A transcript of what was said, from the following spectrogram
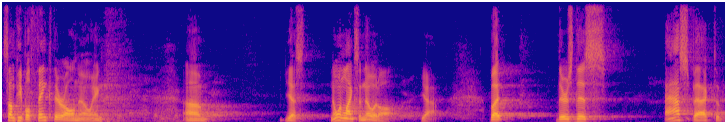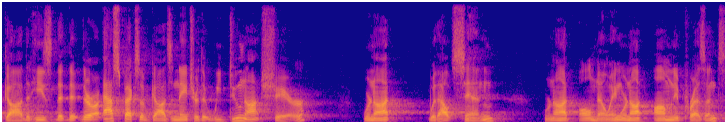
some people think they're all knowing. Um, yes, no one likes a know it all. Yeah. But there's this aspect of God that he's, that, that there are aspects of God's nature that we do not share. We're not without sin. We're not all knowing. We're not omnipresent.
